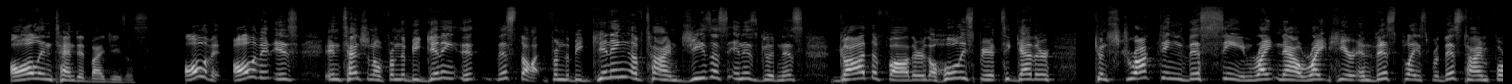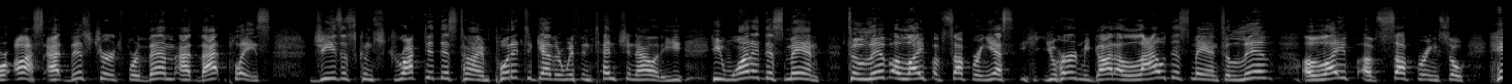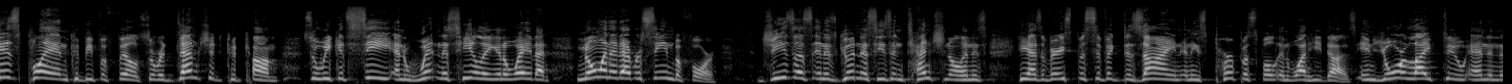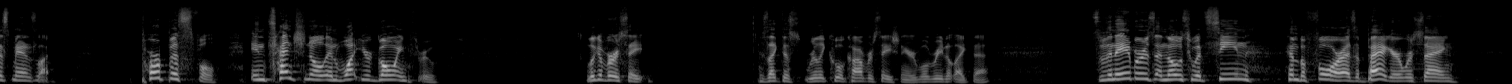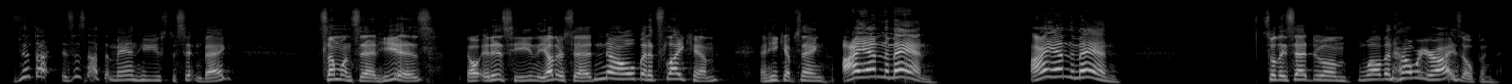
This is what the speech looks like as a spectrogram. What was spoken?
All intended by Jesus. All of it. All of it is intentional from the beginning. This thought, from the beginning of time, Jesus in his goodness, God the Father, the Holy Spirit together constructing this scene right now, right here, in this place, for this time, for us at this church, for them at that place. Jesus constructed this time, put it together with intentionality. He, he wanted this man to live a life of suffering. Yes, you heard me. God allowed this man to live a life of suffering so his plan could be fulfilled, so redemption could come, so we could see and witness healing in a way that no one had ever seen before. Jesus, in his goodness, he's intentional and his, he has a very specific design and he's purposeful in what he does. In your life, too, and in this man's life. Purposeful, intentional in what you're going through. Look at verse 8. It's like this really cool conversation here. We'll read it like that. So the neighbors and those who had seen him before as a beggar were saying, Isn't that, Is this not the man who used to sit and beg? Someone said, He is. Oh, it is he. And the other said, No, but it's like him. And he kept saying, I am the man. I am the man. So they said to him, Well, then how were your eyes opened?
